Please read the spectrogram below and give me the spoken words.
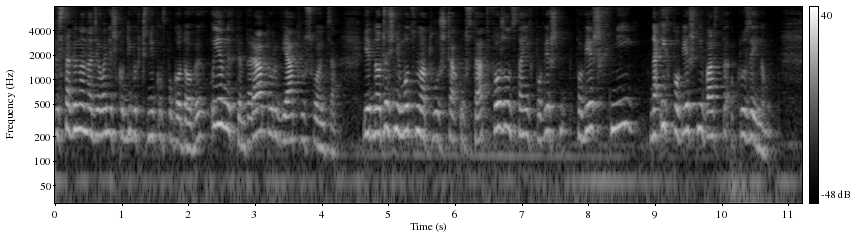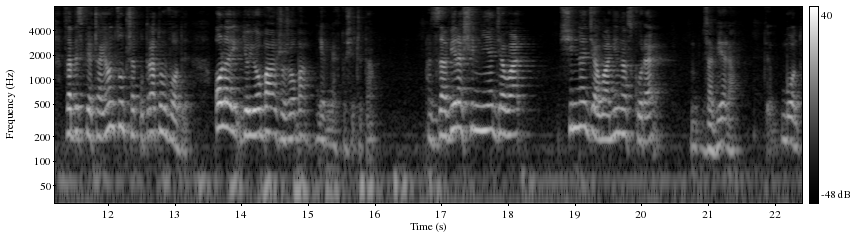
wystawiona na działanie szkodliwych czynników pogodowych, ujemnych temperatur, wiatru, słońca. Jednocześnie mocno natłuszcza usta, tworząc na ich powierzchni, powierzchni, na ich powierzchni warstwę okluzyjną, zabezpieczającą przed utratą wody. Olej jojoba, żożoba, nie wiem jak to się czyta, zawiera silnie działa, silne działanie na skórę, zawiera, błąd, e,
